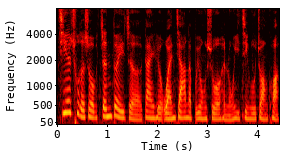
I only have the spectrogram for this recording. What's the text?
接触的时候，针对着刚才说玩家呢，不用说很容易进入状况，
